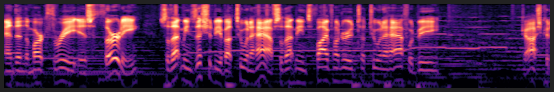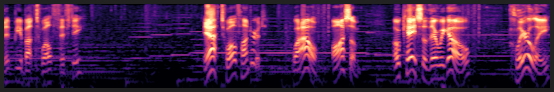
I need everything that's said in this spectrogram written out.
and then the Mark 3 is 30, so that means this should be about two and a half. So that means 500 to two and a half would be, gosh, could it be about 1250? Yeah, 1200. Wow, awesome. Okay, so there we go. Clearly,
